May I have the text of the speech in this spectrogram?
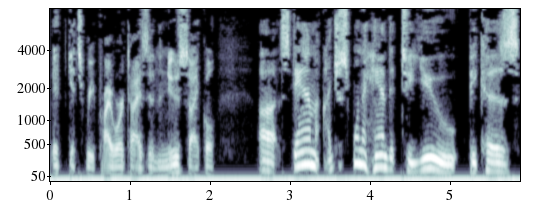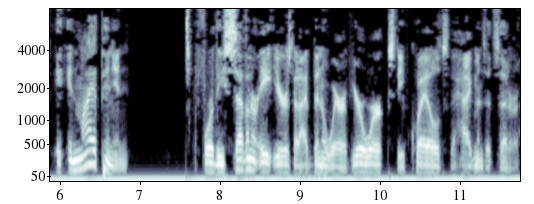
it gets reprioritized in the news cycle. Uh, Stan, I just want to hand it to you because, in my opinion, for the seven or eight years that I've been aware of your work, Steve Quayle's, the Hagmanns, etc.,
